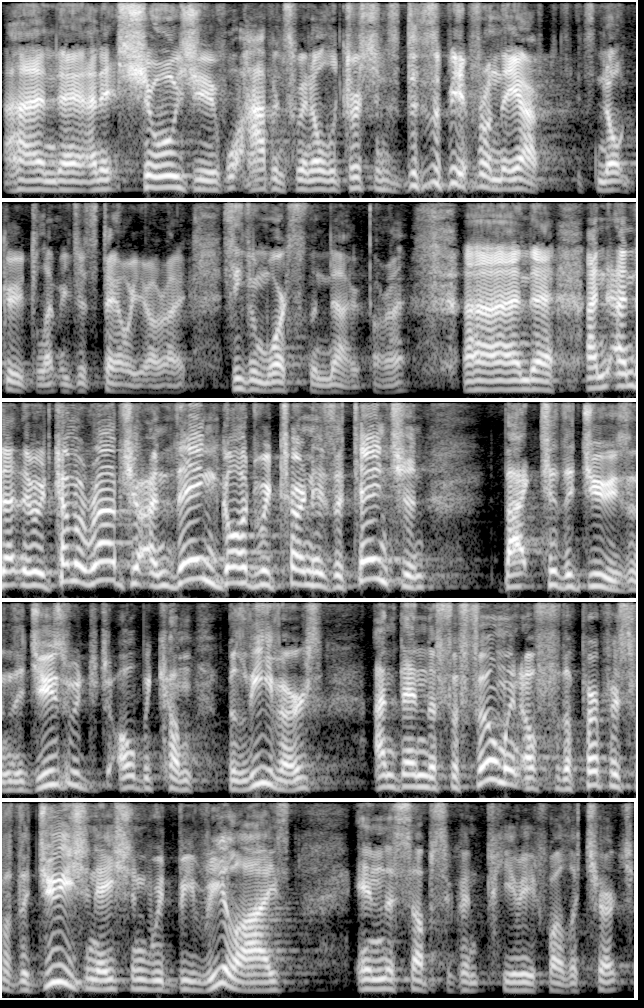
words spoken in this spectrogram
and uh, and it shows you what happens when all the Christians disappear from the earth. It's not good, let me just tell you, all right? It's even worse than now, all right? And, uh, and, and that there would come a rapture, and then God would turn his attention back to the Jews, and the Jews would all become believers, and then the fulfillment of the purpose of the Jewish nation would be realized in the subsequent period while the church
